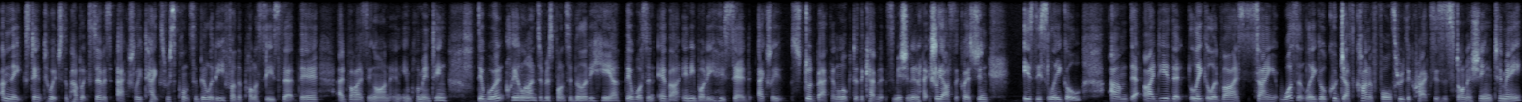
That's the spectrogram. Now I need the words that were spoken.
and the extent to which the public service actually takes responsibility for the policies that they're advising on and implementing. There weren't clear lines of responsibility here. There wasn't ever anybody who said, actually stood back and looked at the cabinet submission and actually asked the question, is this legal? Um, the idea that legal advice saying it wasn't legal could just kind of fall through the cracks is astonishing to me.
